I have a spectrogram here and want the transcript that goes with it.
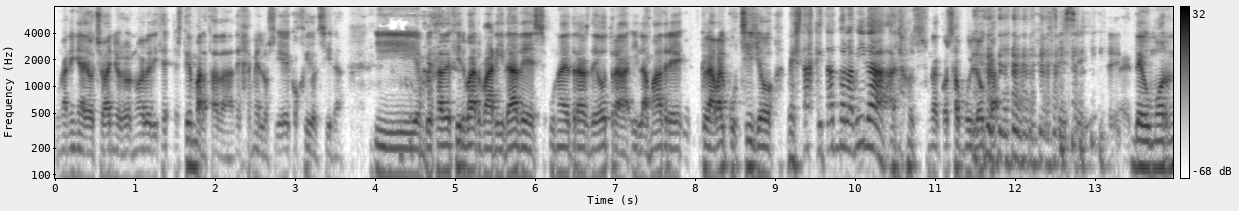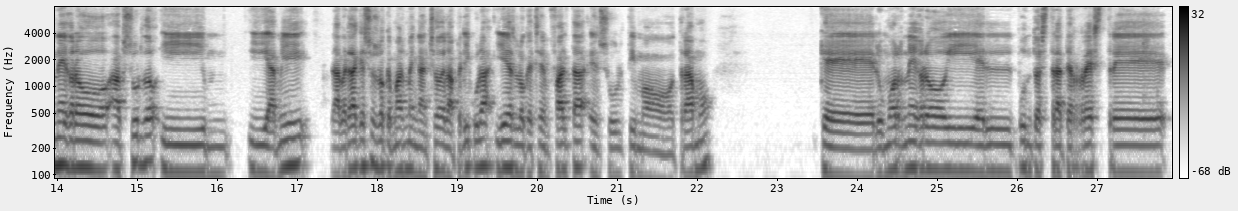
una niña de 8 años o 9 dice, estoy embarazada de gemelos y he cogido el SIDA. Y empieza a decir barbaridades una detrás de otra y la madre clava el cuchillo, me estás quitando la vida. es una cosa muy loca. De humor negro absurdo y, y a mí la verdad que eso es lo que más me enganchó de la película y es lo que eché en falta en su último tramo que el humor negro y el punto extraterrestre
